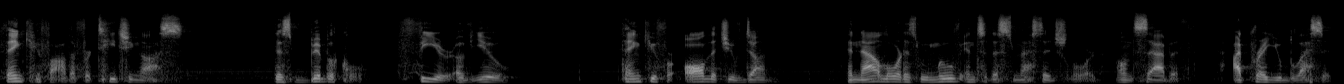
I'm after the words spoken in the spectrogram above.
Thank you, Father, for teaching us this biblical fear of you. Thank you for all that you've done. And now, Lord, as we move into this message, Lord, on Sabbath, I pray you bless it.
